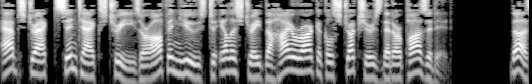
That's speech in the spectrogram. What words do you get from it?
Abstract syntax trees are often used to illustrate the hierarchical structures that are posited. Thus,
